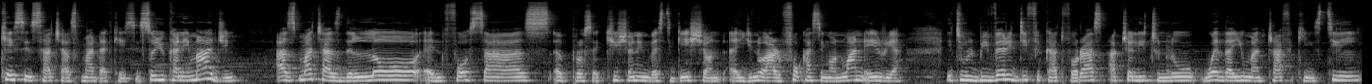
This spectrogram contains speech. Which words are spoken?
cases such as murder cases. So, you can imagine as much as the law enforcers, uh, prosecution, investigation, uh, you know, are focusing on one area, it will be very difficult for us actually to know whether human trafficking is still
